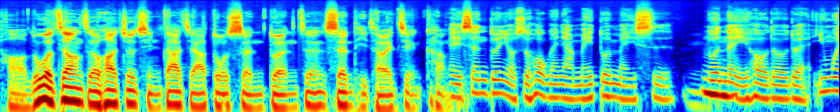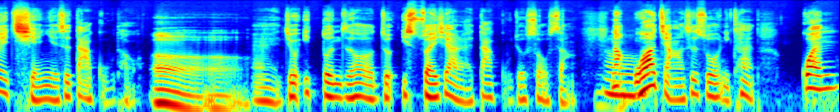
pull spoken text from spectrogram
好，如果这样子的话，就请大家多深蹲，这样身体才会健康。哎、深蹲有时候我跟你讲，没蹲没事，嗯蹲了以后，对不对？因为钱也是大骨头，嗯嗯，哎，就一蹲之后就一摔下来，大骨就受伤。那哦我要讲的是说，你看官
